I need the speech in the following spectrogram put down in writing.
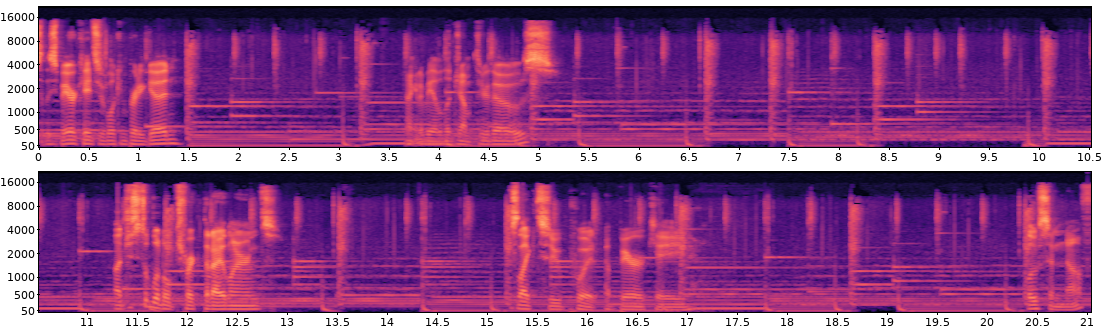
So these barricades are looking pretty good. Not gonna be able to jump through those. Uh, just a little trick that I learned. Just like to put a barricade close enough.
